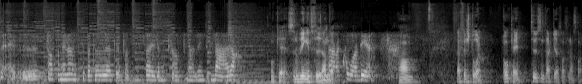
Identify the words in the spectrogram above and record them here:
Nej, vi pratar med Vänsterpartiet, vi pratar med Sverigedemokraterna. Det är inte nära. Okej, okay, så det blir inget firande? Nära KD. Ja, jag förstår. Okej, okay. tusen tack i alla fall för dina svar.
